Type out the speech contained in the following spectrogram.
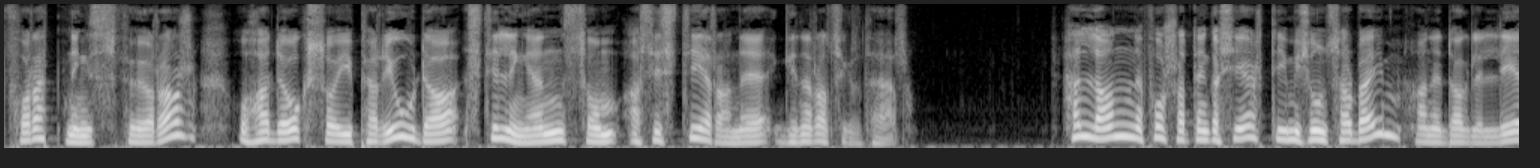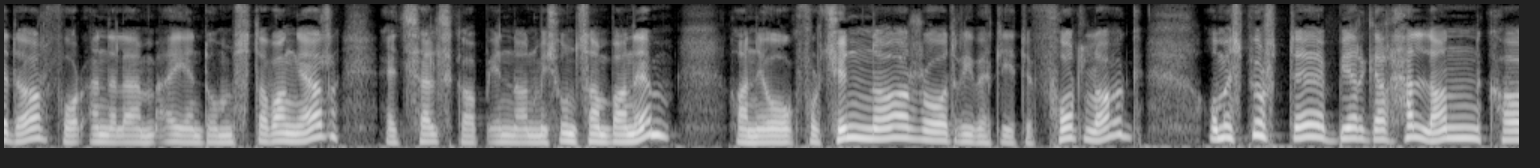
forretningsfører, og hadde også i perioder stillingen som assisterende generalsekretær. Helland er fortsatt engasjert i misjonsarbeid. Han er daglig leder for NLM Eiendom Stavanger, et selskap innen Misjonssambandet. Han er òg forkynner og driver et lite forlag. Og vi spurte Birger Helland hva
